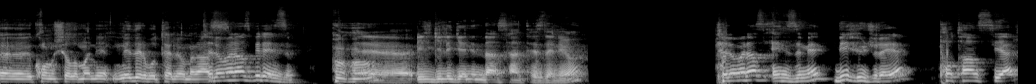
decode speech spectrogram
e, konuşalım. Hani nedir bu telomeraz? Telomeraz bir enzim. Hı hı. Ee, ilgili geninden sentezleniyor. Telomeraz enzimi bir hücreye potansiyel,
